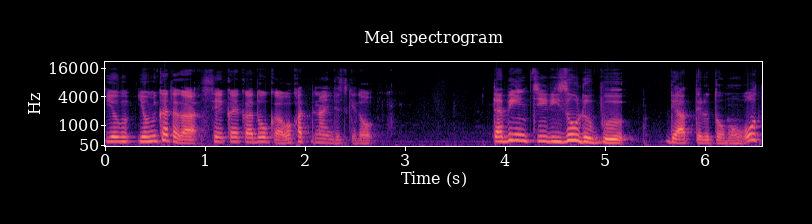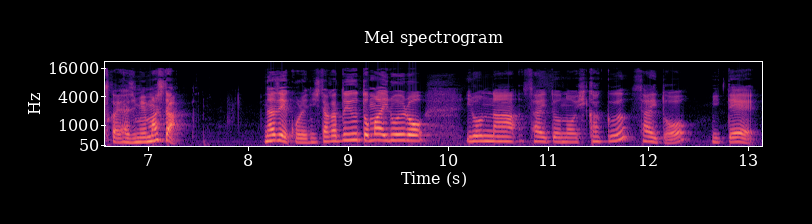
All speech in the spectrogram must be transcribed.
読読み方が正解かどうかは分かってないんですけど、 DaVinci Resolve で合ってると思うを使い始めました。なぜこれにしたかというと、まあいろいろ、いろんなサイトの比較サイト見て、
